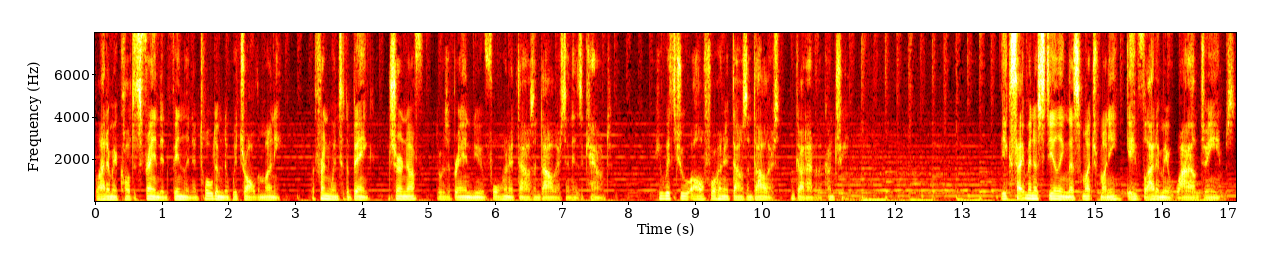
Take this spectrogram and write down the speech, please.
Vladimir called his friend in Finland and told him to withdraw the money. The friend went to the bank, sure enough, there was a brand new $400,000 in his account. He withdrew all $400,000 and got out of the country. The excitement of stealing this much money gave Vladimir wild dreams.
